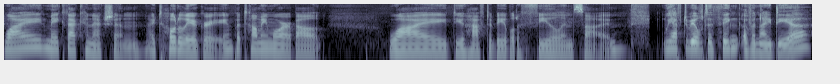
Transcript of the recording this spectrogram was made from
Why make that connection? I totally agree, but tell me more about why do you have to be able to feel inside? We have to be able to think of an idea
